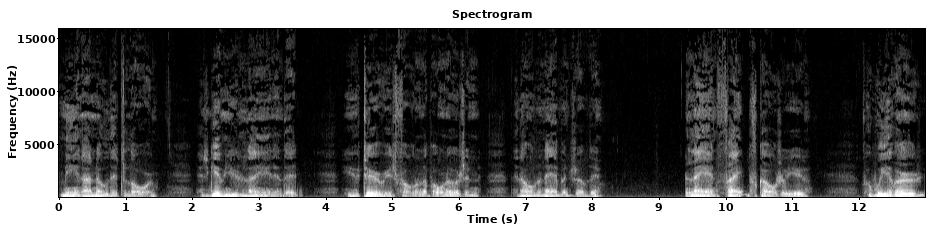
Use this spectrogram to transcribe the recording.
men, I know that the Lord has given you the land, and that your terror is fallen upon us, and that all the inhabitants of the land faint because of you. For we have heard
